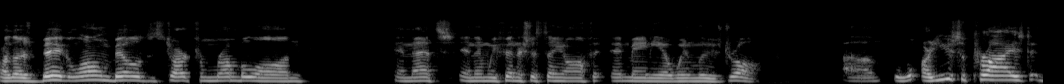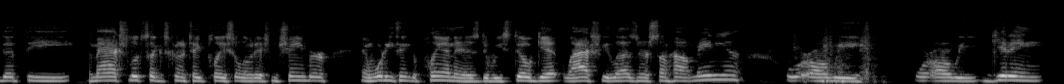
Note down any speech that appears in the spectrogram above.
are those big long builds that start from Rumble on, and that's and then we finish this thing off at, at Mania, win, lose, draw. Um, are you surprised that the match looks like it's going to take place at Elimination Chamber? And what do you think the plan is? Do we still get Lashley Lesnar somehow at Mania, or are we, or are we getting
